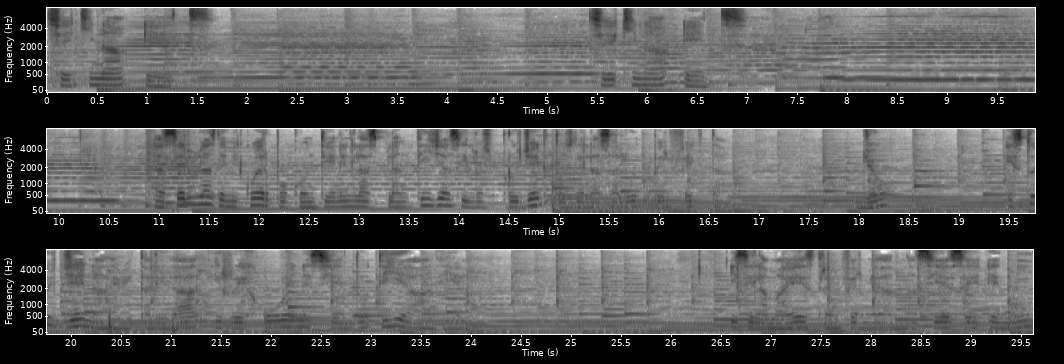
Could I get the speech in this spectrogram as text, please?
Chekina et. Las células de mi cuerpo contienen las plantillas y los proyectos de la salud perfecta. Yo estoy llena de vitalidad y rejuveneciendo día a día. Y si la maestra enfermedad naciese en mí,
